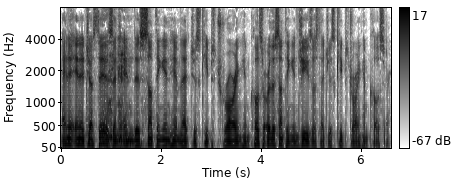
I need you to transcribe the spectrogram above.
And it, and it just is, and, and there's something in him that just keeps drawing him closer, or there's something in Jesus that just keeps drawing him closer.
